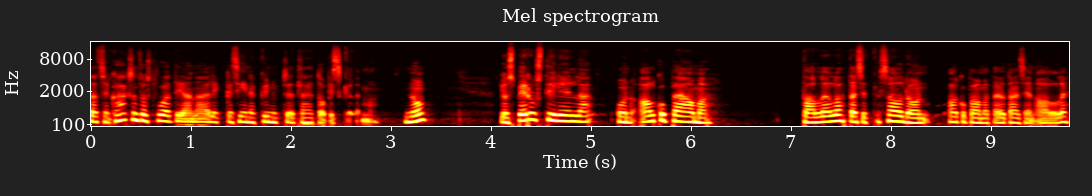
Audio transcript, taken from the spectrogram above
Oot sen 18-vuotiaana, eli siinä kynnyksellä lähdet opiskelemaan. No, jos perustilillä on alkupääoma tallella, tai sitten saldo on alkupääoma tai jotain sen alle,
